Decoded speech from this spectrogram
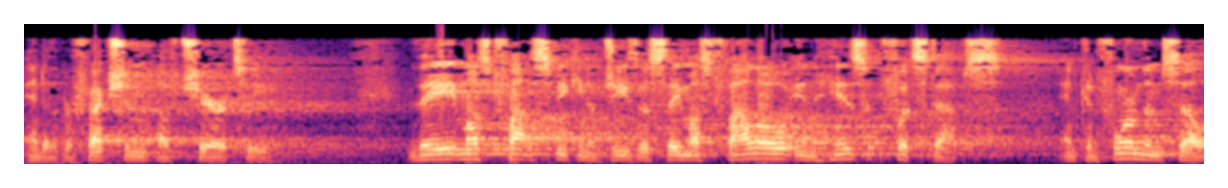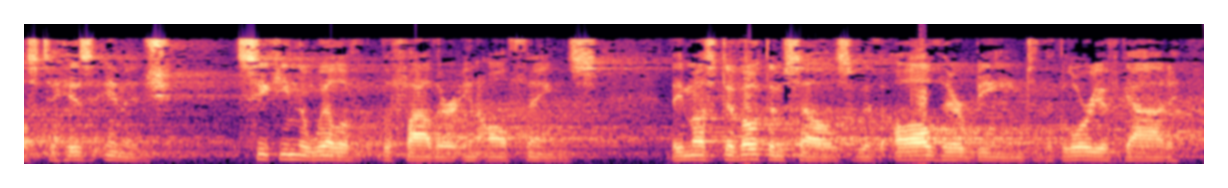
and to the perfection of charity. They must follow, speaking of Jesus, they must follow in his footsteps and conform themselves to his image, seeking the will of the Father in all things. They must devote themselves with all their being to the glory of God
